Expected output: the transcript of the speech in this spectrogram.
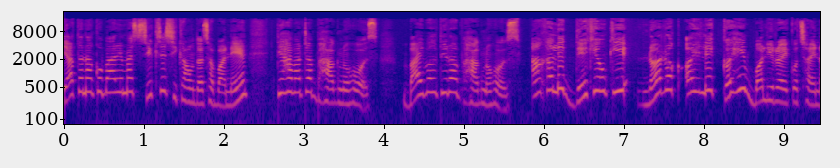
यातनाको बारेमा शिक्षा सिकाउँदछ भने त्यहाँबाट भाग्नुहोस् बाइबलतिर भाग्नुहोस्। आँखाले देख्यौ कि नरक अहिले कहीँ बलिरहेको छैन।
